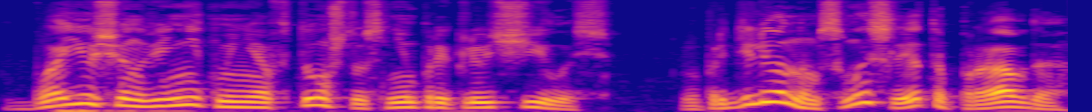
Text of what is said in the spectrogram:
Боюсь, он винит меня в том, что с ним приключилось. В определенном смысле это правда,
